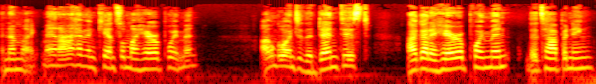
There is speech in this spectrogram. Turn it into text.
And I'm like, man, I haven't canceled my hair appointment. I'm going to the dentist. I got a hair appointment that's happening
